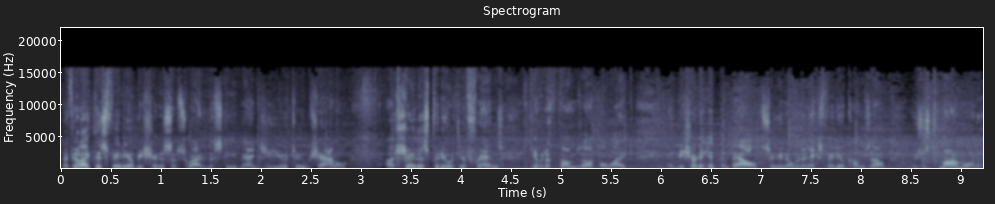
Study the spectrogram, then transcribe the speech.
Now, if you like this video, be sure to subscribe to the Steve Maggs YouTube channel. Uh, share this video with your friends, give it a thumbs up, a like, and be sure to hit the bell so you know when the next video comes out, which is tomorrow morning.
